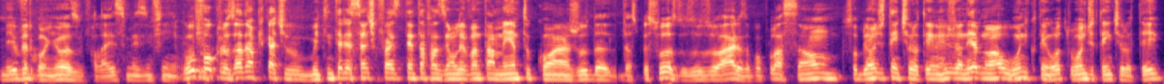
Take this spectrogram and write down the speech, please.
é meio vergonhoso falar isso, mas enfim. O Fogo Cruzado é um aplicativo muito interessante que faz, tenta fazer um levantamento com a ajuda das pessoas, dos usuários, da população, sobre onde tem tiroteio no Rio de Janeiro. Não é o único, tem outro onde tem tiroteio.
